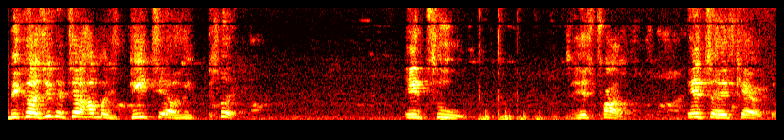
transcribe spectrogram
because you can tell how much detail he put into his product, into his character.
